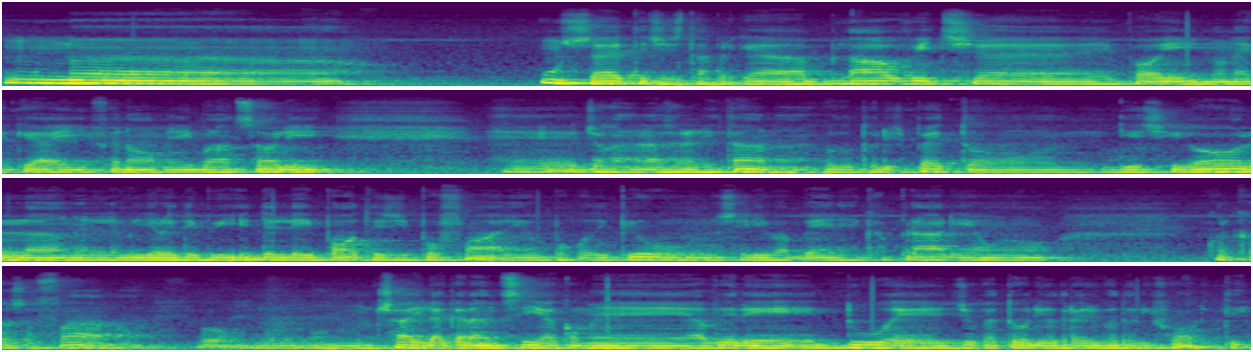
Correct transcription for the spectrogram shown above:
Un, uh, un 7 ci sta perché a Vlaovic eh, poi non è che hai fenomeni, Bonazzoli eh, gioca nella Serenitana, con tutto rispetto, 10 gol, nelle migliori de- delle ipotesi può fare un poco di più, se gli va bene, Caprari è uno, qualcosa fa, boh, non c'hai la garanzia come avere due giocatori o tre giocatori forti,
